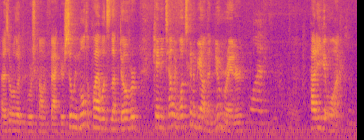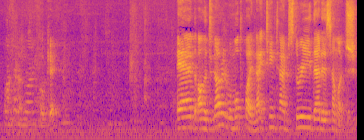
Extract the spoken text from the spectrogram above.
That's what we're looking for is common factors. So we multiply what's left over. Can you tell me what's going to be on the numerator? One. How do you get 1? One times one. Okay. And on the denominator, we'll multiply 19 times 3. That is how much?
